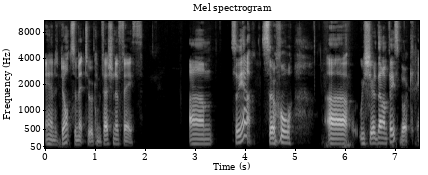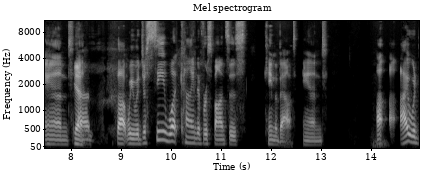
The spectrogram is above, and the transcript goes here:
and don't submit to a confession of faith." Um, so yeah, so uh, we shared that on Facebook and Yeah. uh, thought we would just see what kind of responses came about. And I, I would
